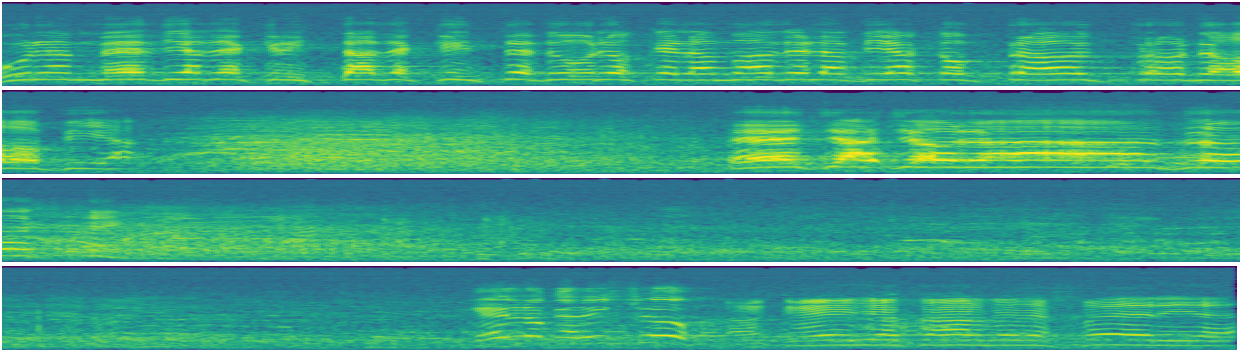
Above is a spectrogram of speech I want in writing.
Unas medias de cristal de 15 duros que la madre le había comprado en Pronovia. Ella llorando. ¿Qué es lo que ha dicho? Aquella tarde de feria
